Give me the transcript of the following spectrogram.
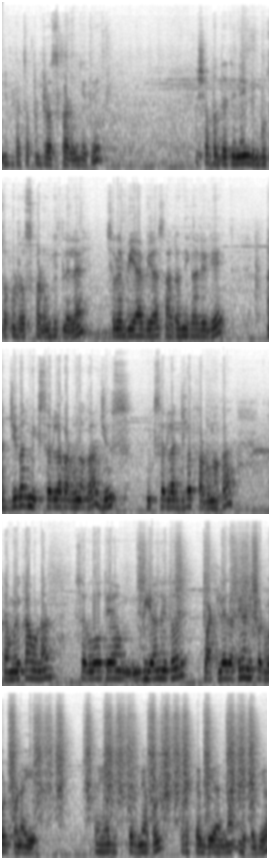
लिंबाचा पण रस काढून घेते. अशा पद्धतीने लिंबूचा पण रस काढून घेतलेला आहे. सगळ्या बिया बिया साधं निघालेली आहेत. अजिबात मिक्सरला काढू नका ज्यूस. मिक्सरला अजिबात काढू नका. त्यामुळे काय होणार? सर्व त्या बिया नाही तर वाटल्या जाते आणि कडवटपणा येईल. आता या मिक्सरने आपण परत त्या बियांना हे करूया.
